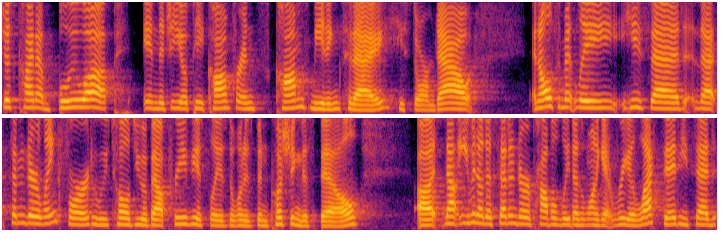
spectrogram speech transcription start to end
just kind of blew up in the GOP conference comms meeting today. He stormed out. And ultimately, he said that Senator Lankford, who we told you about previously, is the one who's been pushing this bill. Uh, now, even though the senator probably doesn't want to get reelected, he said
